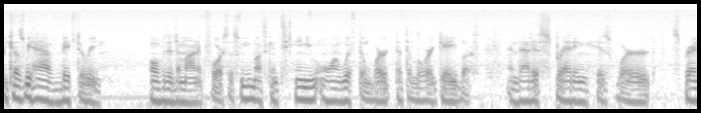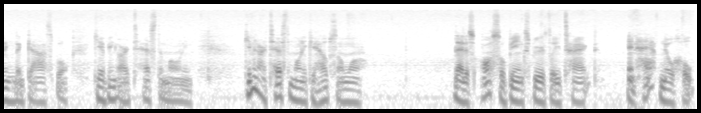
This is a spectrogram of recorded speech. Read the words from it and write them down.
Because we have victory over the demonic forces, we must continue on with the work that the Lord gave us, and that is spreading His word, spreading the gospel, giving our testimony. Giving our testimony can help someone that is also being spiritually attacked and have no hope.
